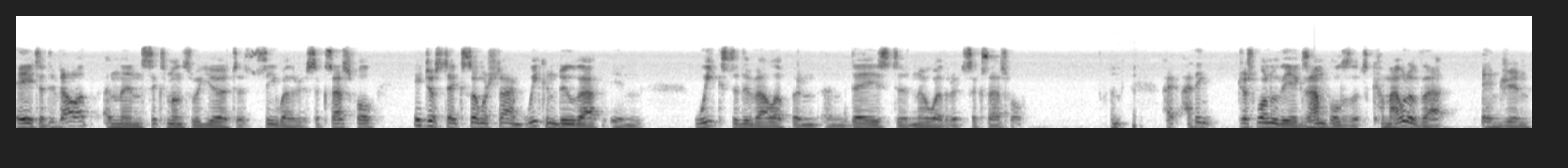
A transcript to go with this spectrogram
a to develop, and then six months to a year to see whether it's successful it just takes so much time. We can do that in weeks to develop and, and days to know whether it's successful. And I, I think just one of the examples that's come out of that engine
